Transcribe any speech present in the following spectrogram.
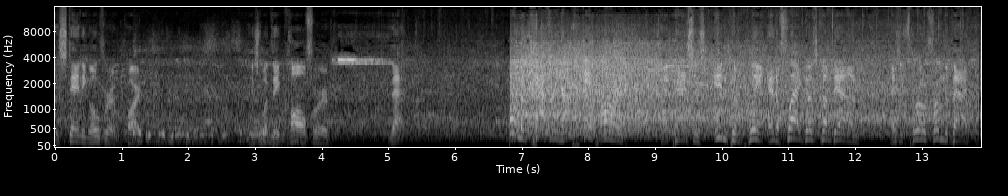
the standing over him part is what they call for that. Oh, McCaffrey got hit hard. That pass is incomplete, and the flag does come down as it's thrown from the back.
